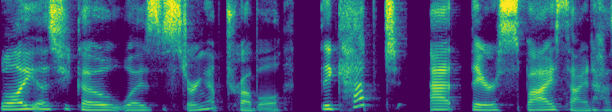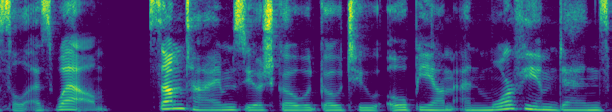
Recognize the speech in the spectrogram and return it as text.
While Yoshiko was stirring up trouble, they kept at their spy side hustle as well. Sometimes Yoshiko would go to opium and morphium dens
